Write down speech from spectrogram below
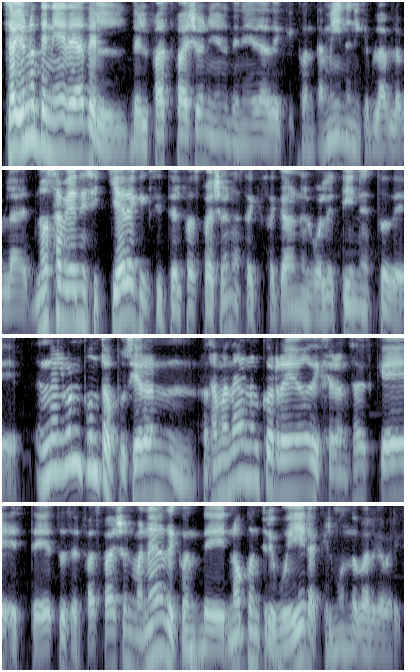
O sea, yo no tenía idea del, fast fashion, yo no tenía idea de que contaminan y que bla, bla, bla. No sabía ni siquiera que existía el fast fashion hasta que sacaron el boletín esto de... En algún punto pusieron, o sea, mandaron un correo, dijeron, ¿sabes qué? Este, esto es el fast fashion, maneras de, de no contribuir a que el mundo valga verga.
